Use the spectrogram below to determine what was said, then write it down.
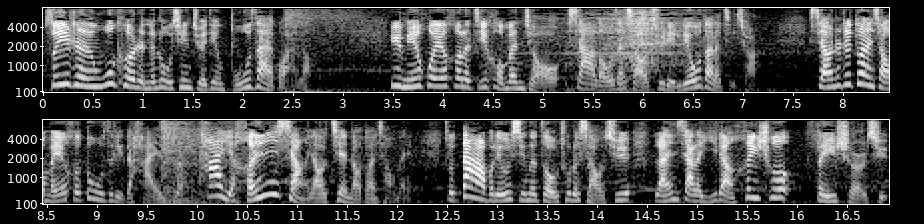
所以忍无可忍的陆青决定不再管了。玉明辉喝了几口闷酒，下楼在小区里溜达了几圈。想着这段小梅和肚子里的孩子，他也很想要见到段小梅，就大步流星地走出了小区，拦下了一辆黑车，飞驰而去。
